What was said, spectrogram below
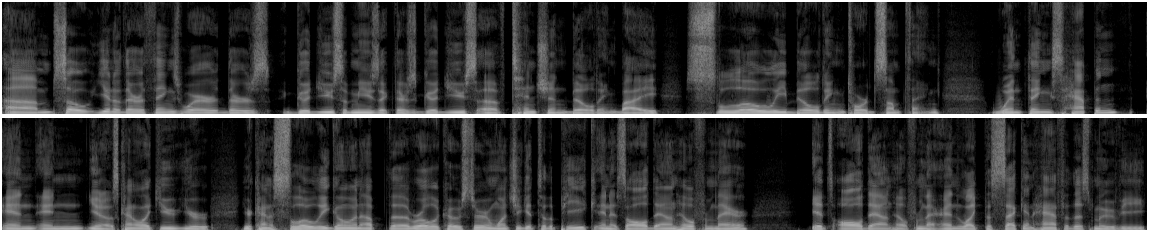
Um, so you know there are things where there's good use of music, there's good use of tension building by slowly building towards something. When things happen, and and you know it's kind of like you you're you're kind of slowly going up the roller coaster, and once you get to the peak, and it's all downhill from there. It's all downhill from there, and like the second half of this movie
